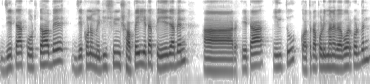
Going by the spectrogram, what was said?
যেটা করতে হবে, যে কোনো মেডিসিন শপেই এটা পেয়ে যাবেন। আর এটা কিন্তু কতটা পরিমাণে ব্যবহার করবেন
